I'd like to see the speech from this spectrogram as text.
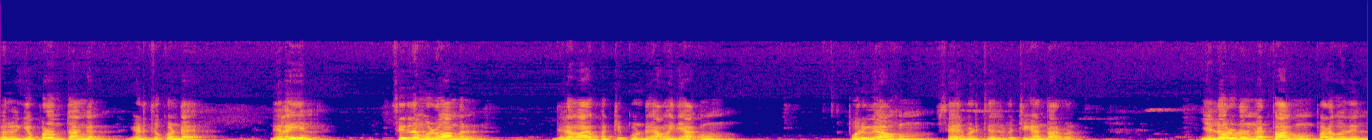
இவர்கள் எப்பொழுதும் தாங்கள் எடுத்துக்கொண்ட நிலையில் சிறிதும் வழுவாமல் திடமாக பற்றி கொண்டு அமைதியாகவும் பொறுமையாகவும் செயல்படுத்தி வெற்றி காண்பார்கள். எல்லோருடன் நட்பாகவும் பழகுவதில்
